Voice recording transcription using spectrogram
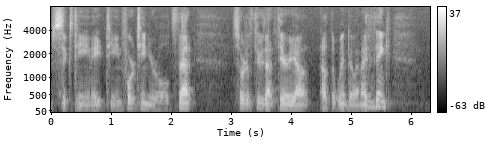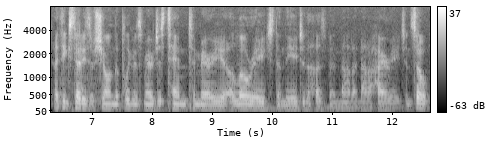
16, 18, 14 year olds, that sort of threw that theory out out the window. And I mm-hmm. think I think studies have shown that polygamous marriages tend to marry a lower age than the age of the husband, not a, not a higher age. And so,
